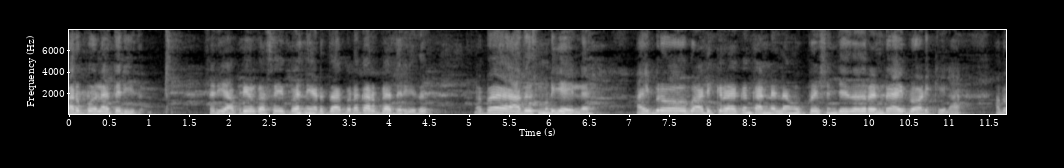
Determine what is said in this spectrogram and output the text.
கருப்புகளாக தெரியுது. சரியா அப்படி ஒரு சேவ் பண்ணி எடுத்தால் கூட கருப்பாக தெரியுது. அப்போ அது முடிய இல்லை. ஐப்ரோ அடிக்கிறதுக்கும் கண்ணெல்லாம் ஆப்ரேஷன் செய்தது ரெண்டு ஐப்ரோ அடிக்கலாம் அப்போ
